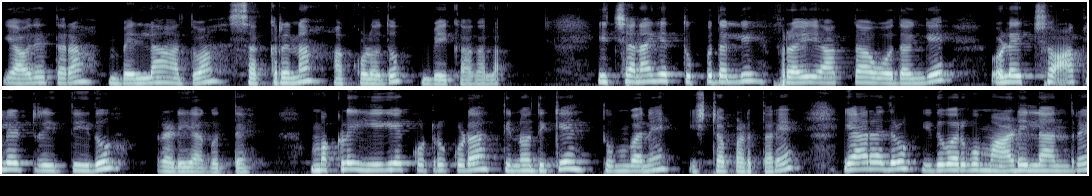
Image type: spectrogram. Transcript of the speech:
ಯಾವುದೇ ಥರ ಬೆಲ್ಲ ಅಥವಾ ಸಕ್ಕರೆನ ಹಾಕ್ಕೊಳ್ಳೋದು ಬೇಕಾಗಲ್ಲ. ಇದು ಚೆನ್ನಾಗಿ ತುಪ್ಪದಲ್ಲಿ ಫ್ರೈ ಆಗ್ತಾ ಹೋದಂಗೆ ಒಳ್ಳೆ ಚಾಕ್ಲೇಟ್ ರೀತಿ ಇದು ರೆಡಿಯಾಗುತ್ತೆ ಮಕ್ಕಳಿಗೆ ಹೀಗೆ ಕೊಟ್ಟರು ಕೂಡ ತಿನ್ನೋದಕ್ಕೆ ತುಂಬಾ ಇಷ್ಟಪಡ್ತಾರೆ. ಯಾರಾದರೂ ಇದುವರೆಗೂ ಮಾಡಿಲ್ಲ ಅಂದರೆ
